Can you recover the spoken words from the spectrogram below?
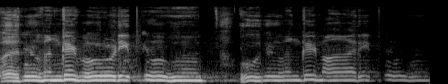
பருவங்கள் ஓடி போகும் உருவங்கள் மாறி போகும்.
